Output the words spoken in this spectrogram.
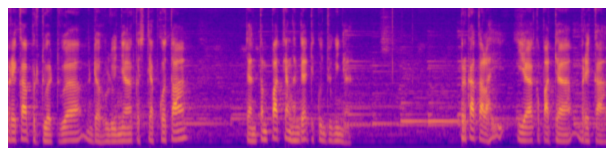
mereka berdua-dua mendahulunya ke setiap kota dan tempat yang hendak dikunjunginya. Berkatalah ia kepada mereka,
